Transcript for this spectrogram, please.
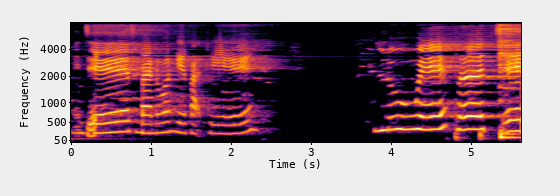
Nggih, sembah nuwun nggih Pak D. Luwe becik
